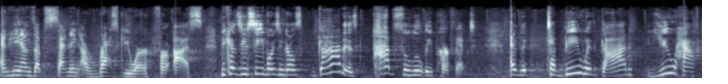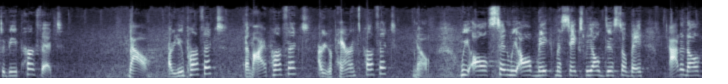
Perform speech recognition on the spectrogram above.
And He ends up sending a rescuer for us. Because you see, boys and girls, God is absolutely perfect. And to be with God, you have to be perfect. Now, are you perfect? Am I perfect? Are your parents perfect? No. We all sin, we all make mistakes, we all disobey. I don't know,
